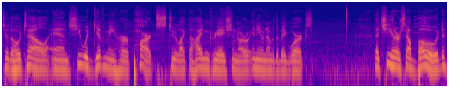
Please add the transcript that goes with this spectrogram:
to the hotel and she would give me her parts to like the haydn creation or any of the big works that she had herself bowed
